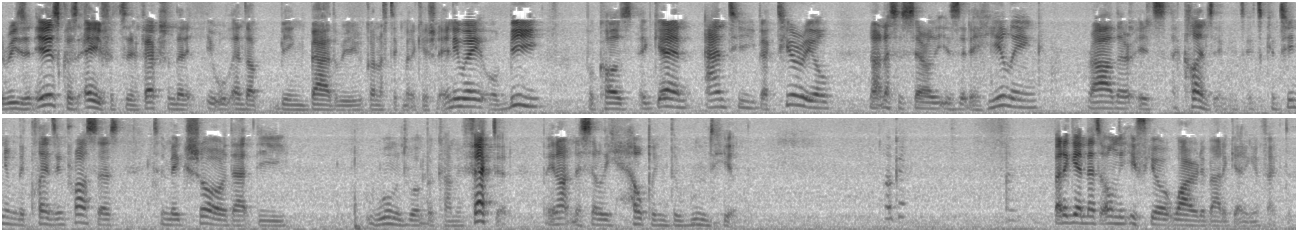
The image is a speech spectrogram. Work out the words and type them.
the reason is because A, if it's an infection, then it, will end up being bad you're going to have to take medication anyway, or B, because again, antibacterial, not necessarily is it a healing, rather it's a cleansing. It's, it's continuing the cleansing process to make sure that the wound won't become infected, but you're not necessarily helping the wound heal. Okay. But again, that's only if you're worried about it getting infected.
